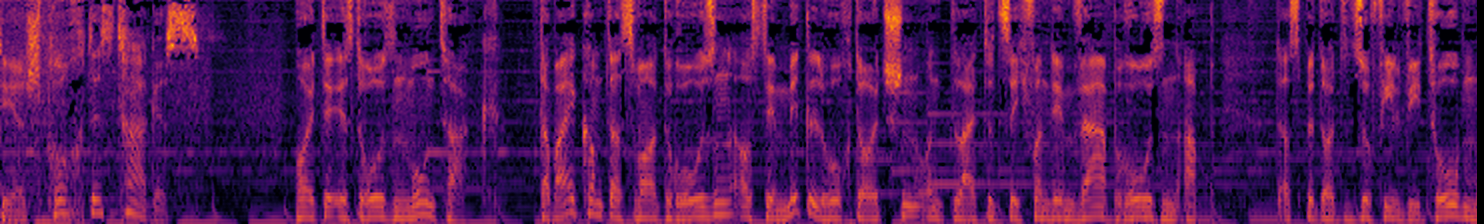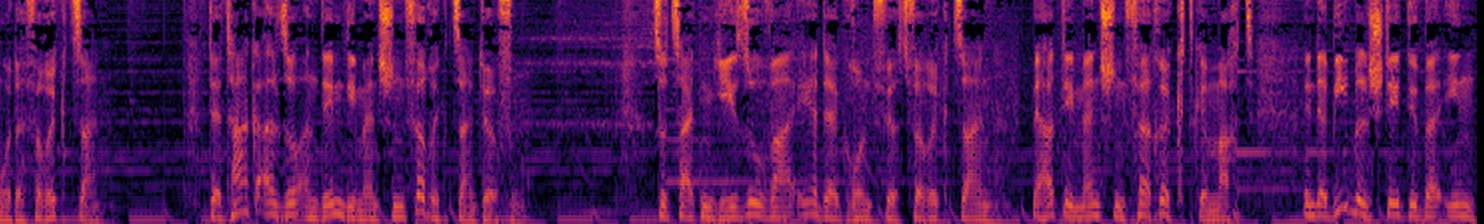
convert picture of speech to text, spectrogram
Der Spruch des Tages. Heute ist Rosenmontag. Dabei kommt das Wort Rosen aus dem Mittelhochdeutschen und leitet sich von dem Verb rosen ab. Das bedeutet so viel wie toben oder verrückt sein. Der Tag also, an dem die Menschen verrückt sein dürfen. Zu Zeiten Jesu war er der Grund fürs Verrücktsein. Er hat die Menschen verrückt gemacht. In der Bibel steht über ihn,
